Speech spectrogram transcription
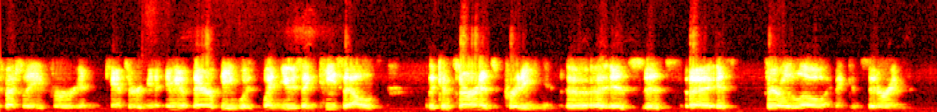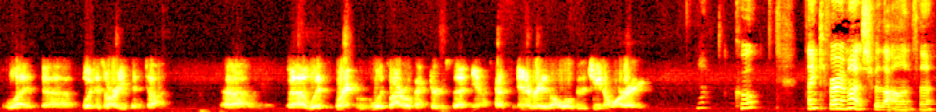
especially for in cancer immunotherapy, when using T cells, the concern is pretty uh, is is uh, is fairly low. I think considering what uh, what has already been done um, uh, with with viral vectors that you know have integrated all over the genome already. Yeah, cool. Thank you very much for that answer.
